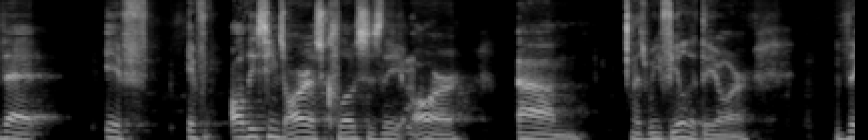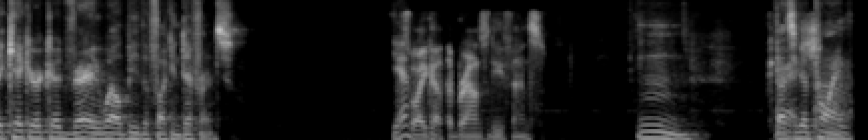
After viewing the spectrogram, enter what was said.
that if if all these teams are as close as they are, um, as we feel that they are, the kicker could very well be the fucking difference. Yeah. That's why you got the Browns defense. Mm, that's a good point.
